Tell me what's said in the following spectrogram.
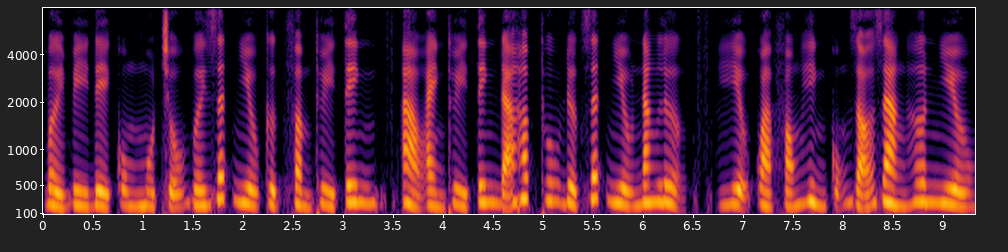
bởi vì để cùng một chỗ với rất nhiều cực phẩm thủy tinh, ảo ảnh thủy tinh đã hấp thu được rất nhiều năng lượng, hiệu quả phóng hình cũng rõ ràng hơn nhiều.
